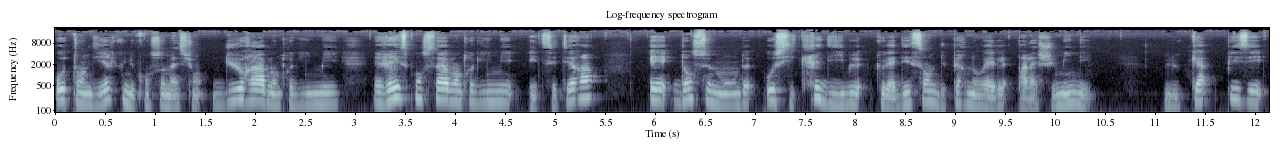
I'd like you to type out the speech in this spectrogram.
Autant dire qu'une consommation durable entre guillemets, responsable entre guillemets, etc. est dans ce monde aussi crédible que la descente du Père Noël par la cheminée. Lucas Pizet.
